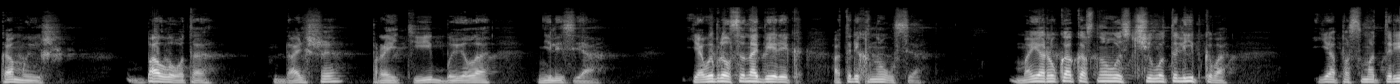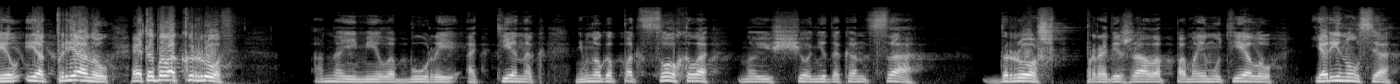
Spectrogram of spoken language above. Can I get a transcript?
камыш, болото. Дальше пройти было нельзя. Я выбрался на берег, отряхнулся. Моя рука коснулась чего-то липкого. Я посмотрел и отпрянул. Это была кровь. Она имела бурый оттенок, немного подсохла, но еще не до конца. Дрожь пробежала по моему телу. Я ринулся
